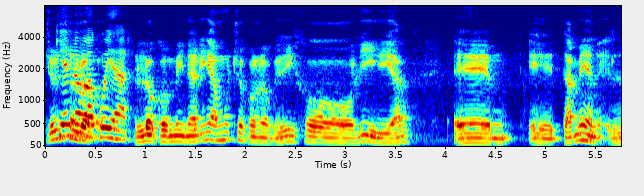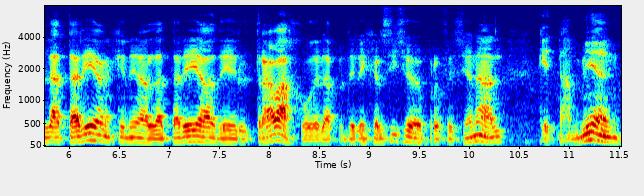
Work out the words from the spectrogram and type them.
Yo ¿Quién lo va a cuidar? Lo combinaría mucho con lo que dijo Lidia. Eh, eh, también la tarea en general, la tarea del trabajo, de la- del ejercicio profesional, que también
